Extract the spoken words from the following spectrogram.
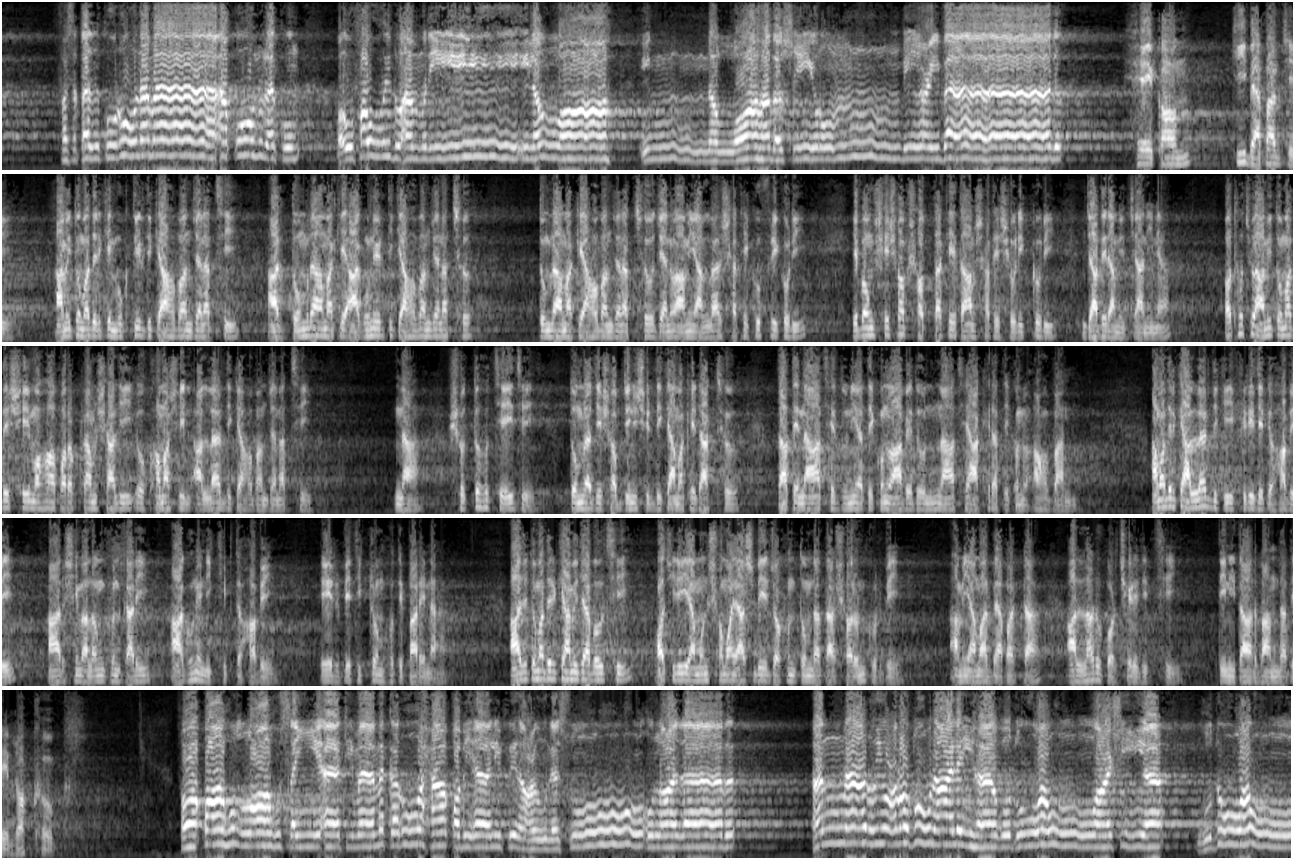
فستذكرون ما أقول لكم وأفوض أمري إلى الله إن الله بصير بالعباد হে কম কি ব্যাপার যে আমি তোমাদেরকে মুক্তির দিকে আহ্বান জানাচ্ছি আর তোমরা আমাকে আগুনের দিকে আহ্বান জানাচ্ছ তোমরা আমাকে আহ্বান জানাচ্ছ যেন আমি আল্লাহর সাথে কুফরি করি এবং সেসব সত্তাকে তার সাথে শরিক করি, যাদের আমি জানি না। অথচ আমি তোমাদের সে মহাপরাক্রমশালী ও ক্ষমাশীল আল্লাহর দিকে আহ্বান জানাচ্ছি। না, সত্য হচ্ছে এই যে, তোমরা যে সব জিনিসের দিকে আমাকে ডাকছ, তাতে না আছে দুনিয়াতে কোনো আবেদন, না আছে আখেরাতে কোনো আহ্বান। আমাদেরকে আল্লাহর দিকেই ফিরে যেতে হবে, আর সীমা লঙ্ঘনকারী আগুনে নিক্ষিপ্ত হবে। এর ব্যতিক্রম হতে পারে না। আজ তোমাদেরকে আমি যা বলছি অচিরেই এমন সময় আসবে যখন তোমরা তা স্মরণ করবে আমি আমার ব্যাপারটা আল্লাহর উপর ছেড়ে দিচ্ছি তিনি তার বান্দাদের রক্ষক فوقاه الله سيئات ما مكروا وحاق بآل فرعون سوء العذاب النار يعرضون عليها غدوا وعشيا غدوا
